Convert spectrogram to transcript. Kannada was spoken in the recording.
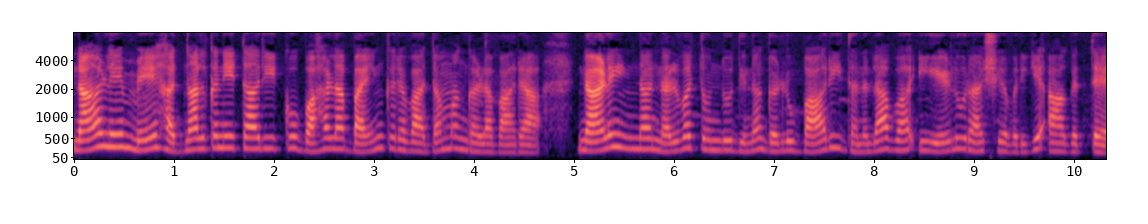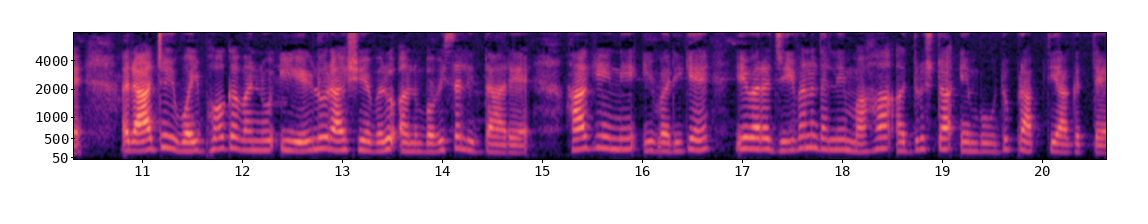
ನಾಳೆ ಮೇ ಹದಿನಾಲ್ಕನೇ ತಾರೀಕು ಬಹಳ ಭಯಂಕರವಾದ ಮಂಗಳವಾರ. ನಾಳೆಯಿಂದ ನಲವತ್ತೊಂದು ದಿನಗಳು ಭಾರಿ ಧನಲಾಭ ಈ ಏಳು ರಾಶಿಯವರಿಗೆ ಆಗತ್ತೆ. ರಾಜ ವೈಭೋಗವನ್ನು ಈ ಏಳು ರಾಶಿಯವರು ಅನುಭವಿಸಲಿದ್ದಾರೆ. ಹಾಗೆಯೇ ಇವರಿಗೆ ಇವರ ಜೀವನದಲ್ಲಿ ಮಹಾ ಅದೃಷ್ಟ ಎಂಬುದು ಪ್ರಾಪ್ತಿಯಾಗುತ್ತೆ.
